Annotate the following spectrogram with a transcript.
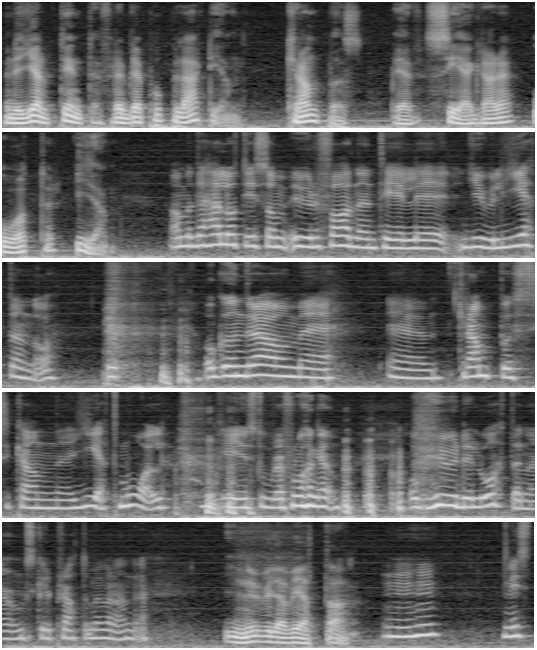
Men det hjälpte inte för det blev populärt igen. Krampus blev segrare åter igen. Ja men det här låter ju som urfadern till eh, julgeten då. Och undra om eh, eh, Krampus kan eh, getmål är ju stora frågan. Och hur det låter när de skulle prata med varandra. Nu vill jag veta. Mhm. Visst.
